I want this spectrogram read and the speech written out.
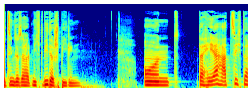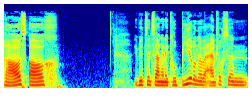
Beziehungsweise halt nicht widerspiegeln. Und daher hat sich daraus auch, ich würde nicht sagen eine Gruppierung, aber einfach so, ein,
